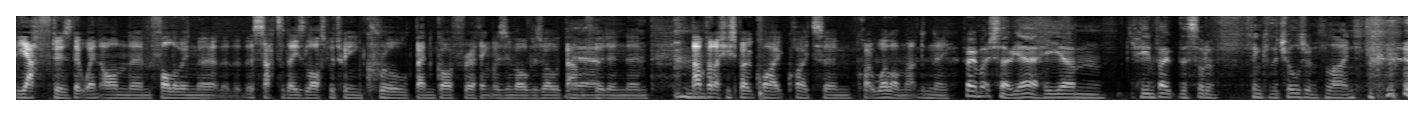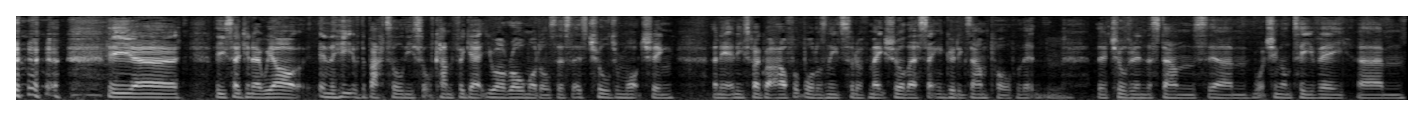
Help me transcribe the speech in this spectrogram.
The afters that went on um, following the, the the Saturday's loss between Krul, Ben Godfrey, I think was involved as well with Yeah. Bamford, and um, Bamford actually spoke quite quite um, quite well on that, didn't he? Very much so, yeah. He um he invoked the sort of think of the children line. he uh, he said, you know, we are in the heat of the battle. You sort of can forget you are role models. There's there's children watching, and he, and he spoke about how footballers need to sort of make sure they're setting a good example. The, the children in the stands um, watching on TV. Um,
